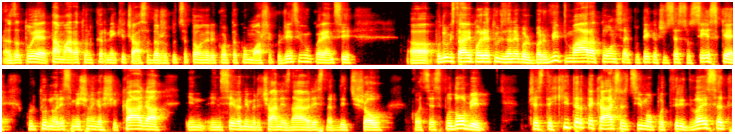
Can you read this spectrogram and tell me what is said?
Zato je ta maraton kar nekaj časa držal tudi svetovni rekord, tako v moški kot ženski konkurenci. Po drugi strani pa gre tudi za najbolj brvit maraton, saj poteka čez vse sosedske, kulturno res mešanega Chicaga in, in severni američani znajo res narediti šov, kot se spodobi. Če ste hiter tekač, recimo po 23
